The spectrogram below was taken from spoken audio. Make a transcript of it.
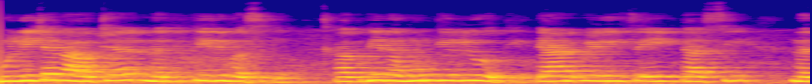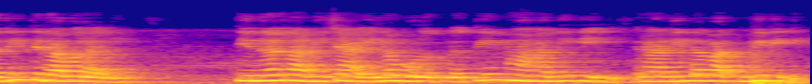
मुलीच्या गावच्या नदी तीरी बसली. अगदी रमून गेली होती. त्यावेळीच एक दासी नदी तीरावर आली. तिनं राणीच्या आईला ओळखलं. ती महाली गेली. राणीला बातमी दिली.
